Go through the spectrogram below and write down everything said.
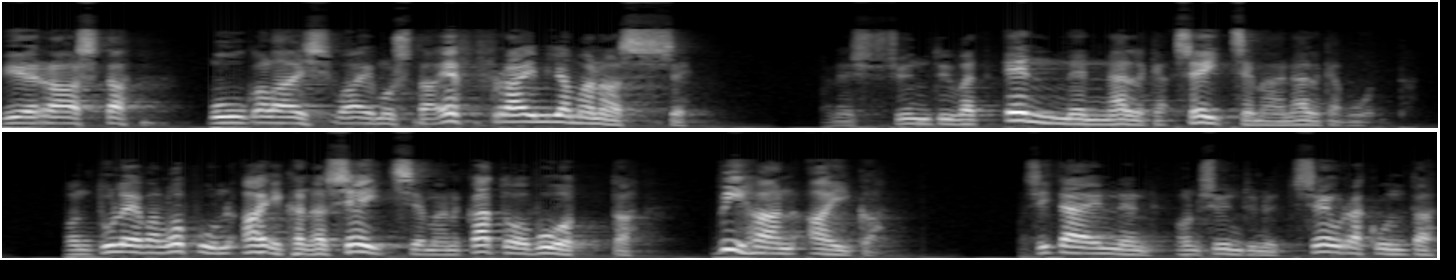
vieraasta muukalaisvaimosta, Efraim ja Manasse. Ne syntyivät ennen nälkä, seitsemää nälkävuotta. On tuleva lopun aikana seitsemän katovuotta, vihan aika. Sitä ennen on syntynyt seurakunta,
